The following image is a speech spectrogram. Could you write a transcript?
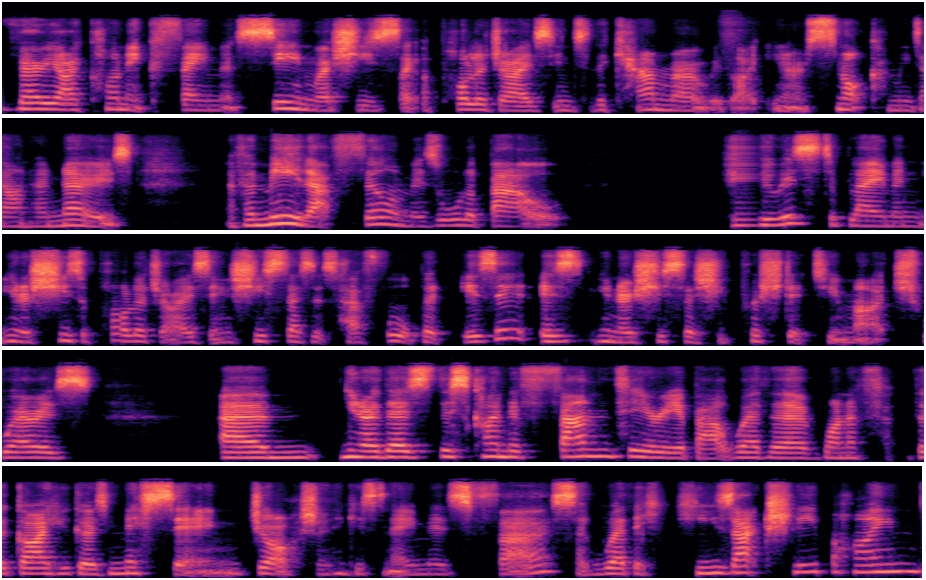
very iconic famous scene where she's like apologizing to the camera with like you know snot coming down her nose. And for me that film is all about who is to blame. And you know she's apologizing. She says it's her fault but is it? Is you know she says she pushed it too much. Whereas um you know there's this kind of fan theory about whether one of the guy who goes missing josh i think his name is first like whether he's actually behind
